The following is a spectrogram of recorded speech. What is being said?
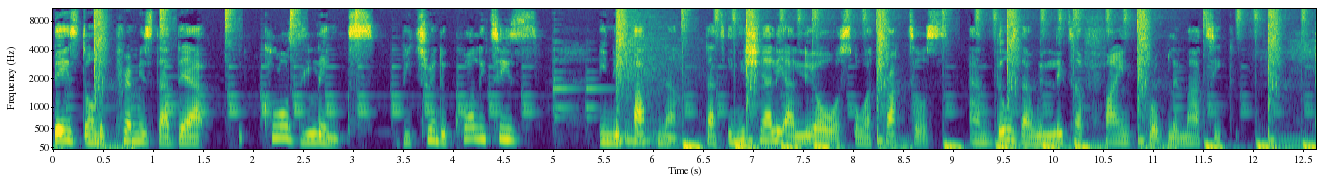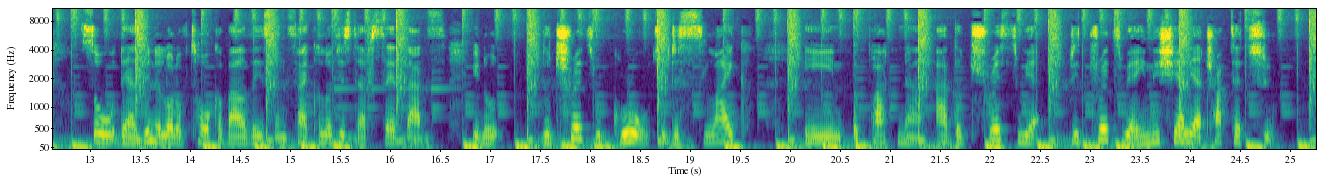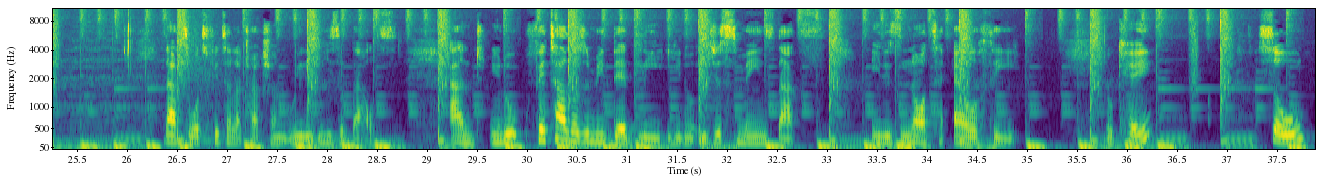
based on the premise that there are close links between the qualities in a partner that initially allure us or attract us and those that we later find problematic. So there has been a lot of talk about this, and psychologists have said that you know the traits we grow to dislike in a partner are the traits we are the traits we are initially attracted to. That's what fatal attraction really is about. And you know, fatal doesn't mean deadly, you know, it just means that it is not healthy. Okay? So,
